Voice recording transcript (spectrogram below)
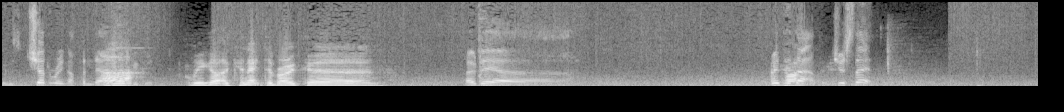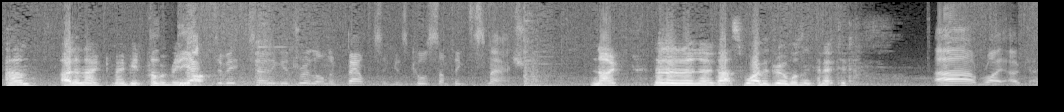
It was juddering up and down. Ah. like. We got a connector broken. Oh dear. When did that happen? Just then. Um, I don't know. Maybe it probably the not. act of it turning a drill on and bouncing has caused something to smash. No, no, no, no, no. That's why the drill wasn't connected. Ah, right, okay.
